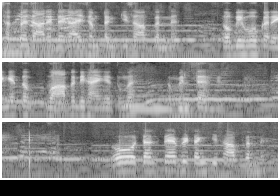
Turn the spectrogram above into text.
छत पे जा रहे थे। गाइस हम टंकी साफ़ करने। तो अभी वो करेंगे तो वहाँ पे दिखाएँगे तुम्हें। तो मिलते हैं फिर। तो चलते हैं फिर टंकी साफ़ करने।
